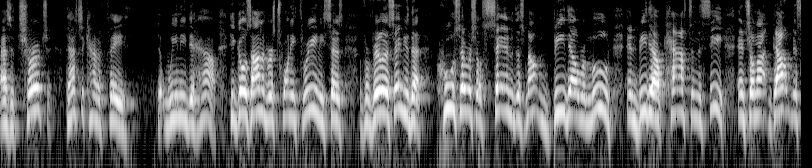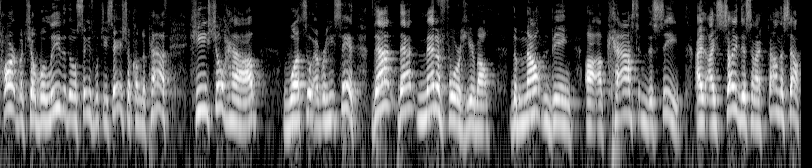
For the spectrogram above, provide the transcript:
As a church, that's the kind of faith that we need to have. He goes on in verse 23 and he says, For verily I say to you that whosoever shall say unto this mountain, Be thou removed, and be thou cast in the sea, and shall not doubt in his heart, but shall believe that those things which he saith shall come to pass, he shall have whatsoever he saith. That, that metaphor here about the mountain being uh, cast into the sea, I, I studied this and I found this out.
